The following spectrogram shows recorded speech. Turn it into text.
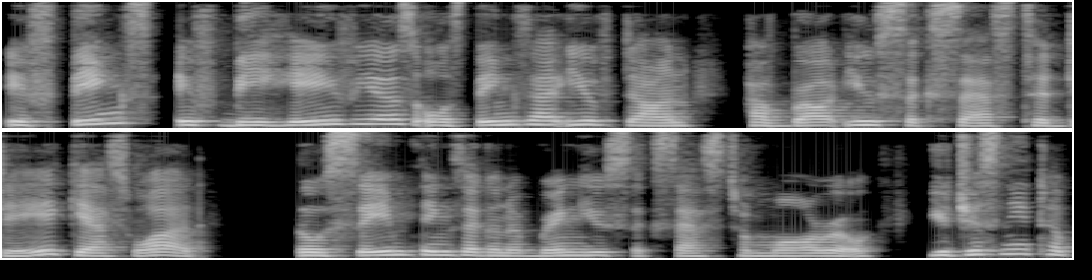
if things, if behaviors or things that you've done have brought you success today, guess what? Those same things are going to bring you success tomorrow. You just need to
